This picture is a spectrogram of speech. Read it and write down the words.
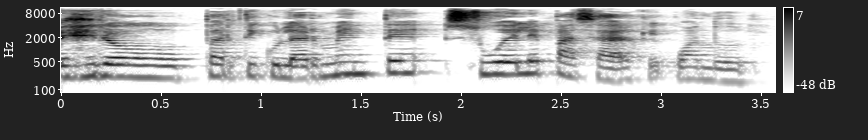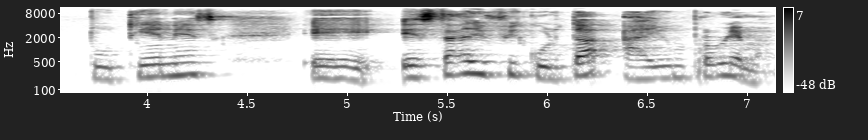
pero particularmente suele pasar que cuando tú tienes eh, esta dificultad hay un problema.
